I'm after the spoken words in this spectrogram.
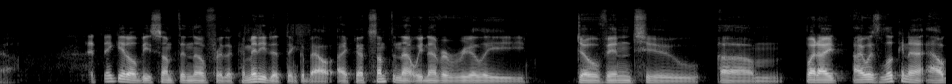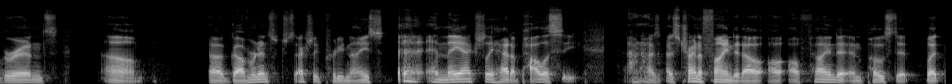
Yeah. I think it'll be something though for the committee to think about. Like that's something that we never really dove into. Um, but I I was looking at Algorand's um, uh, governance, which is actually pretty nice, and they actually had a policy. And I was, I was trying to find it. I'll, I'll I'll find it and post it. But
